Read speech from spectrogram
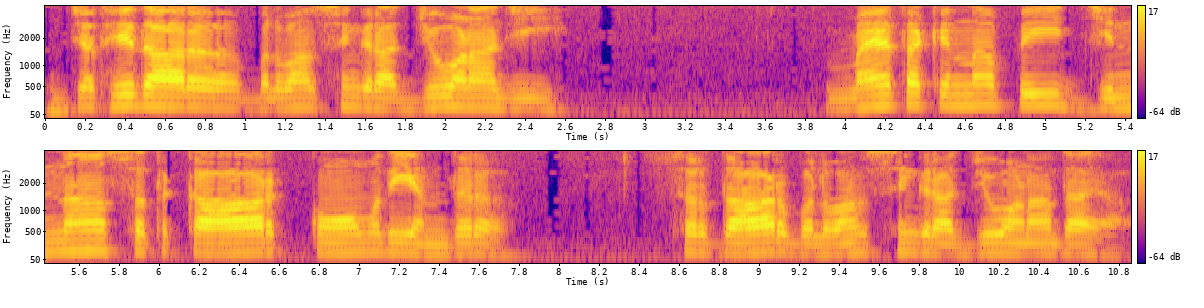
ਜਥੇਦਾਰ ਬਲਵੰਤ ਸਿੰਘ ਰਾਜੋਆਣਾ ਜੀ ਮੈਂ ਤਾਂ ਕਹਿੰਨਾ ਵੀ ਜਿੰਨਾ ਸਤਕਾਰ ਕੌਮ ਦੇ ਅੰਦਰ ਸਰਦਾਰ ਬਲਵੰਤ ਸਿੰਘ ਰਾਜੋਆਣਾ ਦਾ ਆ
